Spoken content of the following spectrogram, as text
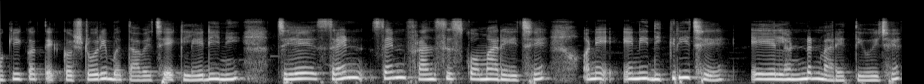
હકીકત, એક સ્ટોરી બતાવે છે એક લેડીની જે સેન સેન ફ્રાન્સિસ્કોમાં રહે છે અને એની દીકરી છે એ લંડનમાં રહેતી હોય છે.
